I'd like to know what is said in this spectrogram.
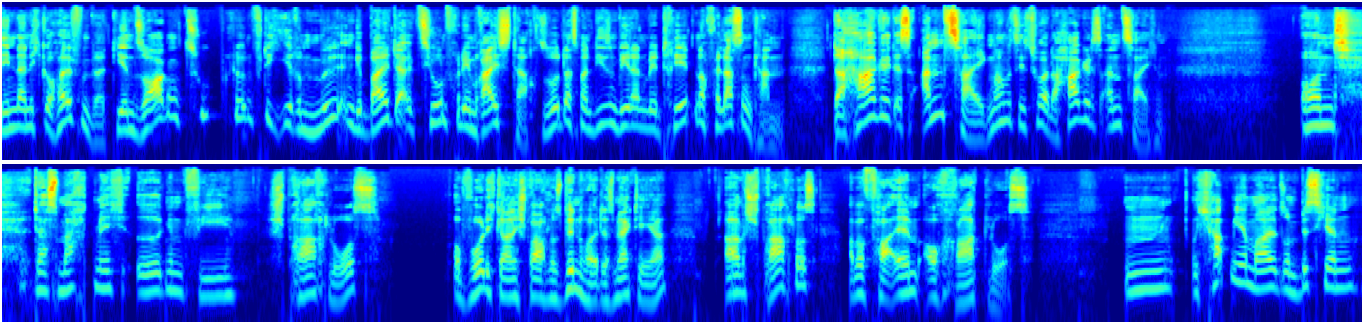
denen da nicht geholfen wird, die entsorgen zukünftig ihren Müll in geballter Aktion vor dem Reichstag, so dass man diesen weder betreten noch verlassen kann. Da hagelt es Anzeigen, machen wir es nicht so, da hagelt es Anzeichen. Und das macht mich irgendwie sprachlos. Obwohl ich gar nicht sprachlos bin heute, das merkt ihr ja. Aber sprachlos, aber vor allem auch ratlos. Hm, ich habe mir mal so ein bisschen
